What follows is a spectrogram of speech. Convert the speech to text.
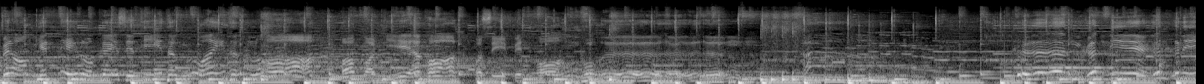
ไม่ลองเห็นได้ลูกเคยเสียที พอก็สิเป็นของผู้อื่นขึ้นขึ้นนี่ขึ้นขึ้นนี่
